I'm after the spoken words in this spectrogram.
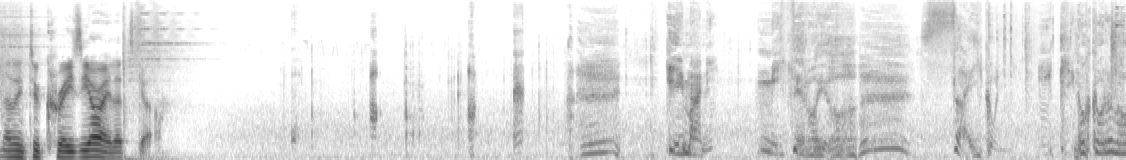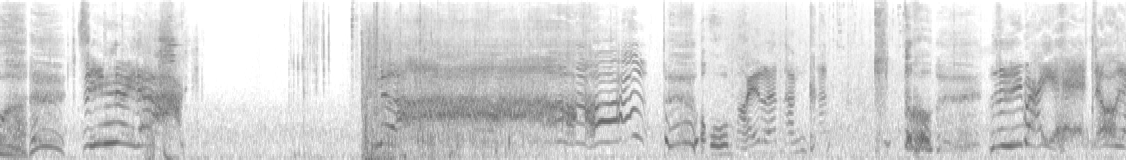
Nothing too crazy. All right, let's go. お前らなんかきっとリヴァイ兵長が！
